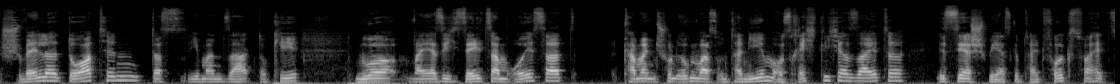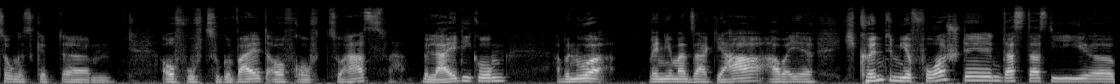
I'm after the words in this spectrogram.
Schwelle dorthin, dass jemand sagt, okay, nur weil er sich seltsam äußert, kann man schon irgendwas unternehmen aus rechtlicher Seite, ist sehr schwer. Es gibt halt Volksverhetzung, es gibt ähm, Aufruf zu Gewalt, Aufruf zu Hass, Beleidigung, aber nur wenn jemand sagt, ja, aber ich könnte mir vorstellen, dass das die äh,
